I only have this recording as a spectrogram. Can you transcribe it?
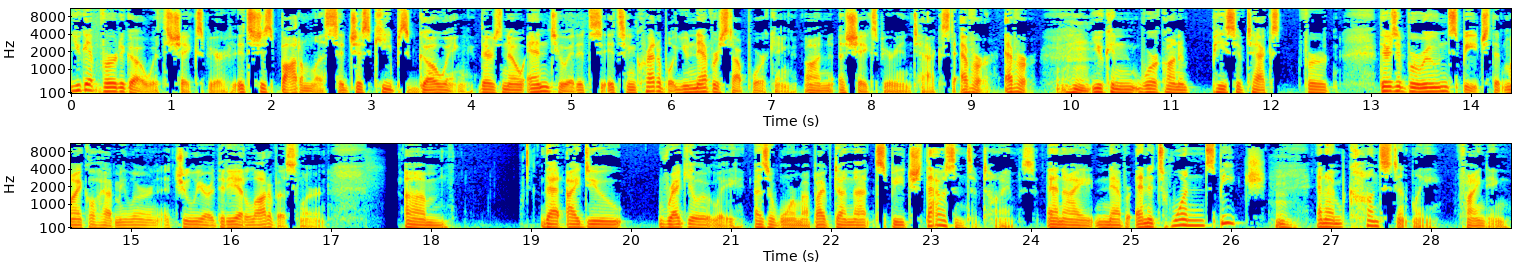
you get vertigo with Shakespeare. It's just bottomless. It just keeps going. There's no end to it. It's it's incredible. You never stop working on a Shakespearean text ever, ever. Mm-hmm. You can work on a piece of text for. There's a Berowne speech that Michael had me learn at Juilliard that he had a lot of us learn. Um, that I do regularly as a warm up. I've done that speech thousands of times, and I never. And it's one speech, and I'm constantly finding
